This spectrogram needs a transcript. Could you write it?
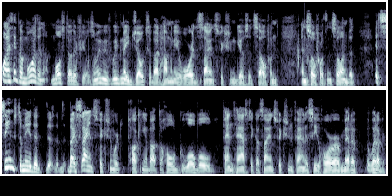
Well, I think more than most other fields. I mean, we've we've made jokes about how many awards science fiction gives itself, and and so forth and so on. But it seems to me that the, by science fiction, we're talking about the whole global fantastic, a science fiction, fantasy, horror, meta, whatever.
